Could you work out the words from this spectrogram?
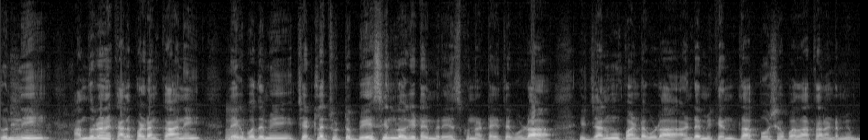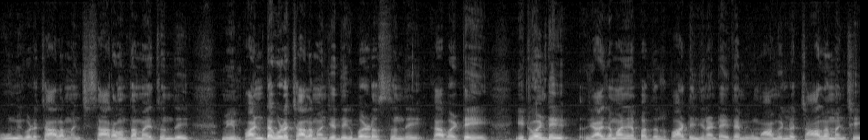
దున్ని అందులోనే కలపడం కానీ లేకపోతే మీ చెట్ల చుట్టూ బేసిన్లో గిట్ట మీరు వేసుకున్నట్టయితే కూడా ఈ జనుము పంట కూడా అంటే మీకు ఎంత పోషక పదార్థాలు అంటే మీ భూమి కూడా చాలా మంచి సారవంతం అవుతుంది మీ పంట కూడా చాలా మంచి దిగుబడి వస్తుంది. కాబట్టి ఇటువంటి యాజమాన్య పద్ధతులు పాటించినట్టయితే మీకు మామిడిలో చాలా మంచి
